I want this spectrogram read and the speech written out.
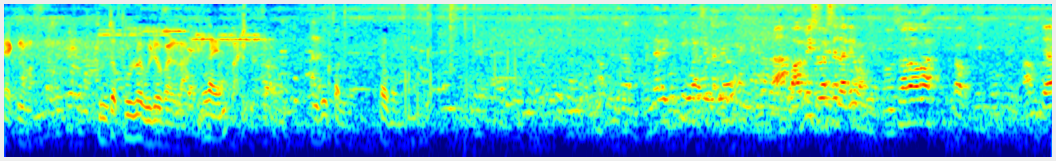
एक नंबर तुमचा पूर्ण व्हिडिओ काढला व्हिडिओ चालू आहे बावीस वर्ष झाले संसाराला आमच्या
